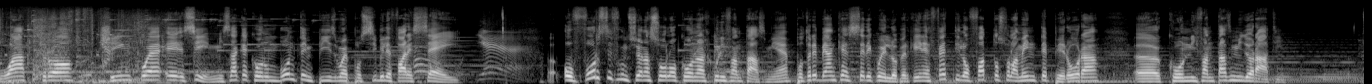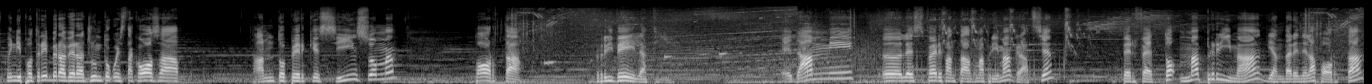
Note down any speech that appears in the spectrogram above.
quattro, cinque E sì, mi sa che con un buon tempismo è possibile fare sei o forse funziona solo con alcuni fantasmi, eh. Potrebbe anche essere quello, perché in effetti l'ho fatto solamente per ora uh, con i fantasmi dorati. Quindi potrebbero aver raggiunto questa cosa tanto perché sì, insomma. Porta, rivelati. E dammi uh, le sfere fantasma prima, grazie. Perfetto, ma prima di andare nella porta,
